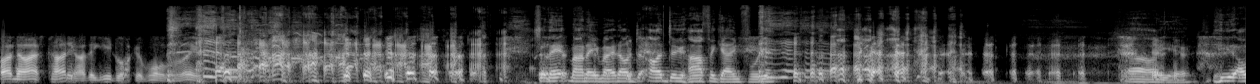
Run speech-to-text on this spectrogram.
Oh, I know, ask Tony. I think he'd like it more than me. so that money, mate, I'd, I'd do half a game for you. oh yeah, he, I'll,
